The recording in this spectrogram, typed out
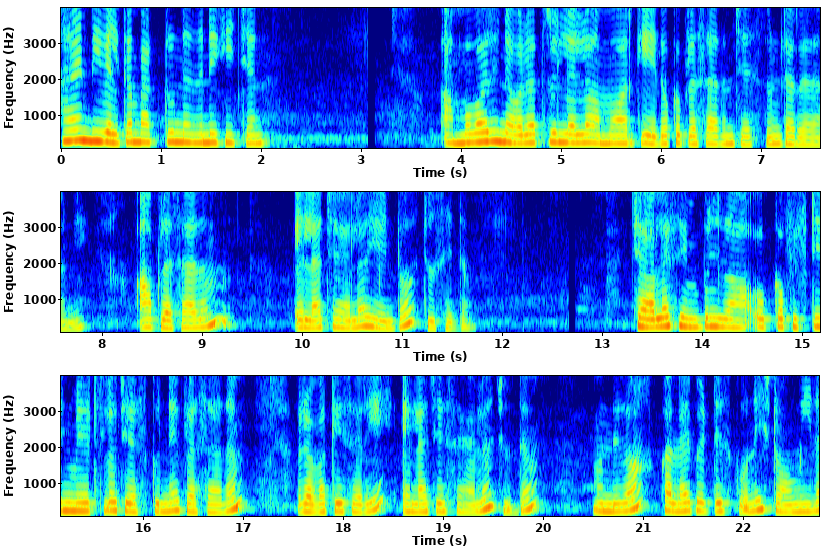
హాయ్ అండి welcome back to Nandini kitchen. అమ్మవారి నవరాత్రులలో అమ్మవారికి ఏదో ఒక ప్రసాదం చేస్తుంటారు కదండి. ఆ ప్రసాదం ఎలా చేయాలో ఏంటో చూసేద్దాం. చాలా సింపుల్గా ఒక ఫిఫ్టీన్ మినిట్స్లో చేసుకునే ప్రసాదం రవ్వ కేసరి ఎలా చేసేయాలో చూద్దాం. ముందుగా కళాయి పెట్టేసుకొని స్టవ్ మీద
